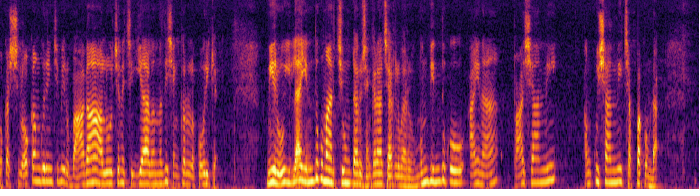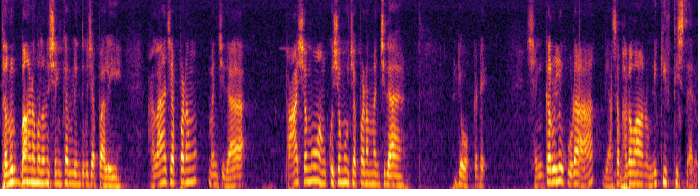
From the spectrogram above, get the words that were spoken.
ఒక శ్లోకం గురించి మీరు బాగా ఆలోచన చెయ్యాలన్నది శంకరుల కోరిక. మీరు ఇలా ఎందుకు మార్చి ఉంటారు శంకరాచార్యులు వారు? ముందు ఎందుకు ఆయన పాశాన్ని అంకుశాన్ని చెప్పకుండా? ధనుర్బాణములను శంకరులు ఎందుకు చెప్పాలి? అలా చెప్పడం మంచిదా? పాశము అంకుశము చెప్పడం మంచిదా? అంటే ఒక్కటే. శంకరులు కూడా వ్యాస భగవానుణ్ణి కీర్తిస్తారు.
